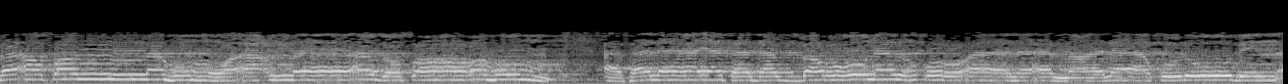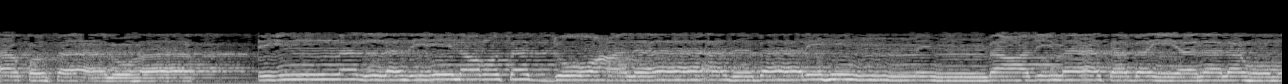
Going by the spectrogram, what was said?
فأصمهم وأعمى أبصارهم أفلا يتدبرون القرآن أم على قلوب أقفالها إن الذين ارتدوا على أدبارهم من بعد ما تبين لهم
